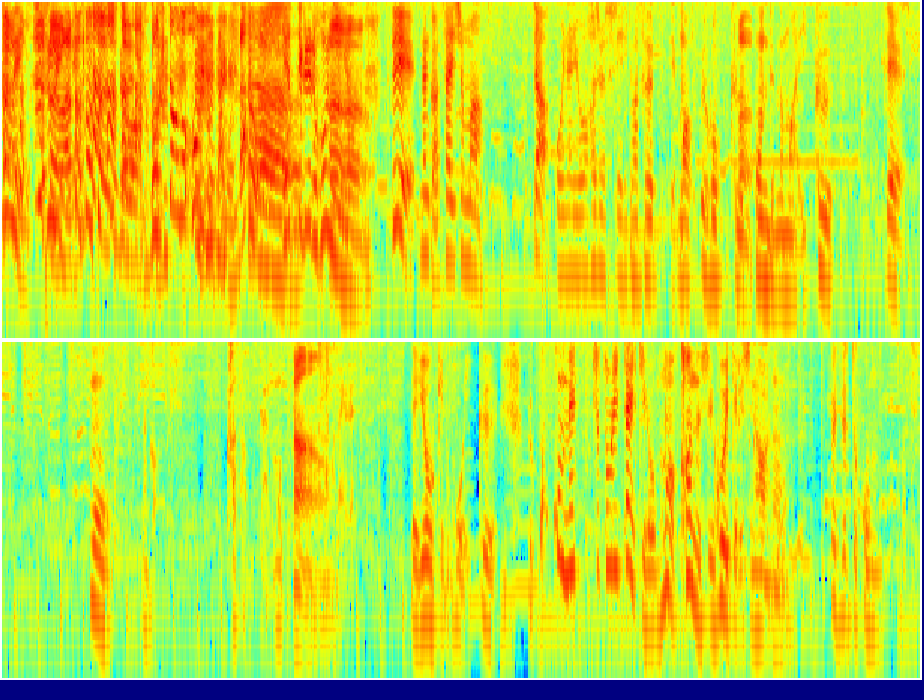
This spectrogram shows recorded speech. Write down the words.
常 に常に、ね、そうそうそうそうご祈祷の本人だもんな。そううん。やってくれる本人や、うん。でなんか最初まあじゃあお祈りを始めさせていきますってまあ動く、うん本殿の前行く。でもうなんか傘みたいなの持ってああ。ふさふさやるやつ。で容器の方行く。でここめっちゃ撮りたいけどまあ神主動いてるしなと思って、でずっとこうこうやってて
